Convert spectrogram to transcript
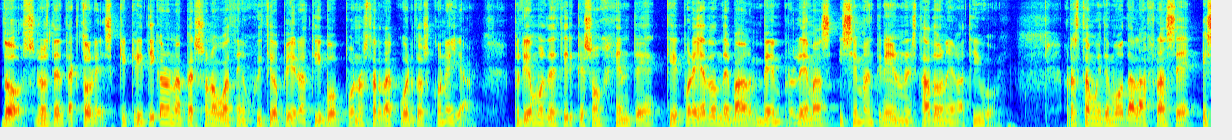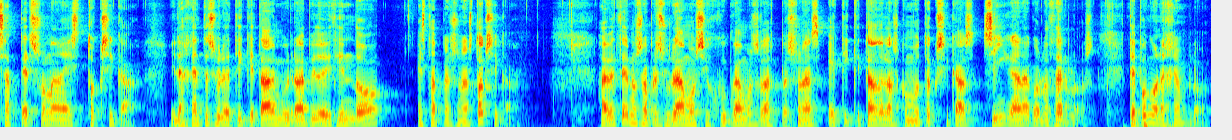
2. Los detractores, que critican a una persona o hacen juicio peyorativo por no estar de acuerdo con ella. Podríamos decir que son gente que por allá donde van ven problemas y se mantienen en un estado negativo. Ahora está muy de moda la frase esa persona es tóxica y la gente suele etiquetar muy rápido diciendo esta persona es tóxica. A veces nos apresuramos y juzgamos a las personas etiquetándolas como tóxicas sin llegar a conocerlos. Te pongo un ejemplo.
